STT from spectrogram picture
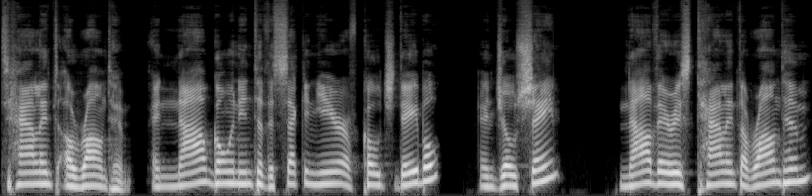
talent around him. And now going into the second year of Coach Daboll and Joe Schoen, now there is talent around him.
